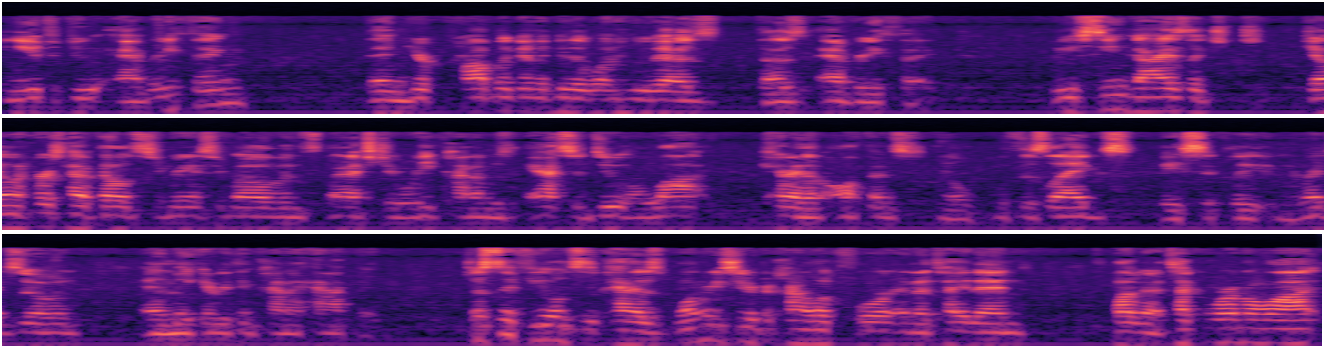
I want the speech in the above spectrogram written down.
and you have to do everything, then you're probably going to be the one who has does everything. We've seen guys like Jalen Hurts have held some relevance last year, where he kind of was asked to do a lot, carry that offense, you know, with his legs, basically in the red zone, and make everything kind of happen. Justin Fields has one receiver to kind of look for and a tight end. He's probably going to tuck run a lot.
